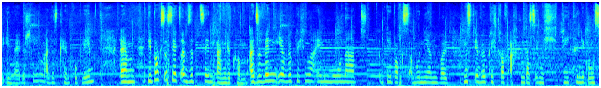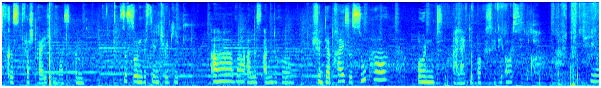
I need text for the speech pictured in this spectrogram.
die E-Mail geschrieben, alles kein Problem. Ähm, die Box ist jetzt am 17. angekommen. Also wenn ihr wirklich nur einen Monat die Box abonnieren wollt, müsst ihr wirklich darauf achten, dass ihr nicht die Kündigungsfrist verstreichen lasst. Ähm, es ist so ein bisschen tricky. Aber alles andere, ich finde der Preis ist super und allein die Box, wie die aussieht. Oh, hier,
